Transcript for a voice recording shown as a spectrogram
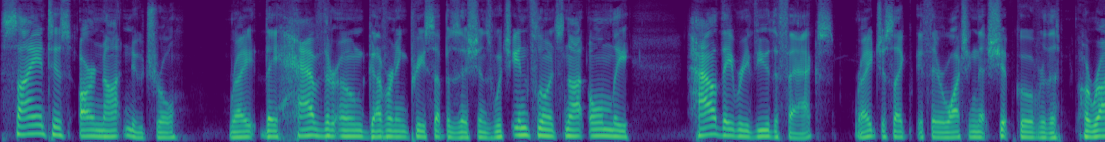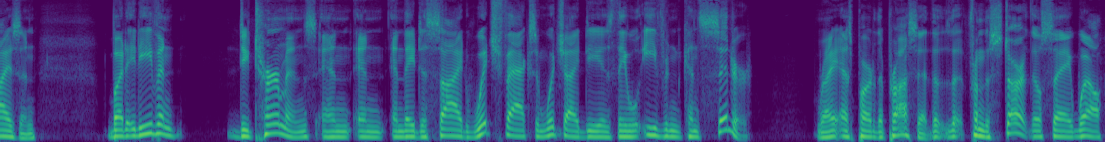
scientists are not neutral, right? They have their own governing presuppositions, which influence not only how they review the facts, right? Just like if they're watching that ship go over the horizon, but it even determines and and and they decide which facts and which ideas they will even consider, right, as part of the process. The, the, from the start, they'll say, "Well,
